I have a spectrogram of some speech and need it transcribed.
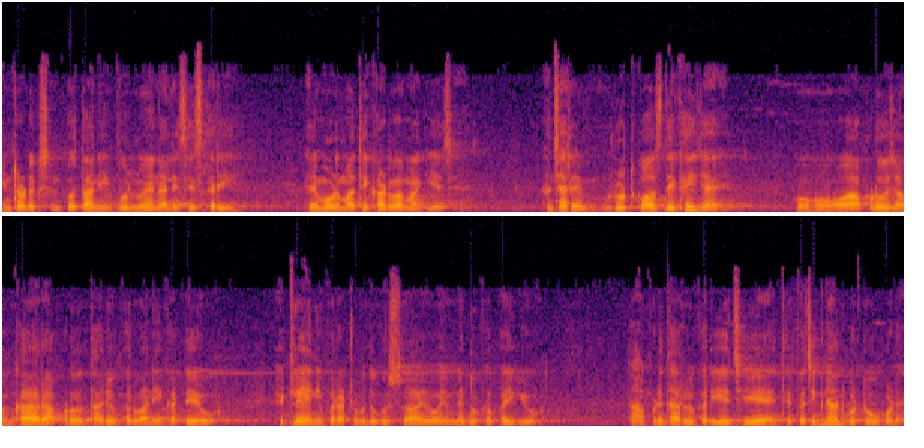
ઇન્ટ્રોડક્શન પોતાની ભૂલનું એનાલિસિસ કરી એને મૂળમાંથી કાઢવા માગીએ છીએ. જ્યારે રૂટ કોઝ દેખાઈ જાય, ઓહો હો, આપણો જ અહંકાર, આપણો ધાર્યો કરવાની કટેવ, એટલે એની પર આટલો બધો ગુસ્સો આવ્યો, એમને દુઃખ અપાઈ ગયું. તો આપણે ધાર્યું કરીએ છીએ તે પછી જ્ઞાન ગોઠવવું પડે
